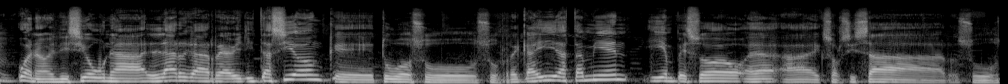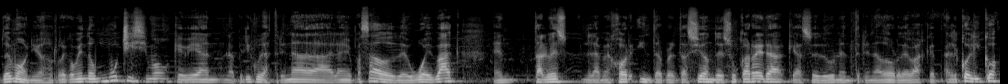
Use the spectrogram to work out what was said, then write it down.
Mm. bueno, inició una larga rehabilitación que tuvo su- sus recaídas también y empezó eh, a exorcizar sus demonios. Recomiendo muchísimo que vean la película estrenada el año pasado de Way Back, en tal vez la mejor interpretación de su carrera, que hace de un entrenador de básquet alcohólico.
